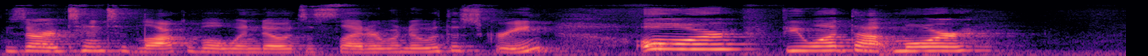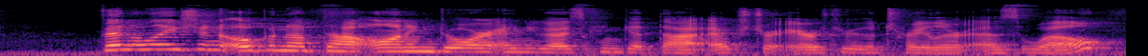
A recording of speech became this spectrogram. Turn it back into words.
These are a tinted lockable window. It's a slider window with a screen. Or if you want that more ventilation, open up that awning door and you guys can get that extra air through the trailer as well.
